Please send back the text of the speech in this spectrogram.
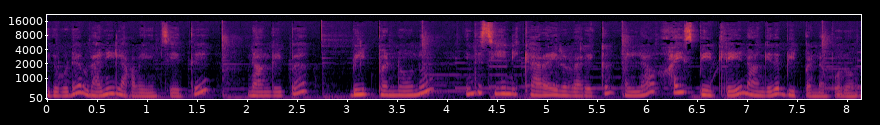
இதோட வனிலாவையும் சேர்த்து நாங்கள் இப்போ பீட் பண்ணோனும் இந்த சீனி கரையிற வரைக்கும் நல்லா ஹை ஸ்பீட்லேயே நாங்கள் இதை பீட் பண்ண போகிறோம்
